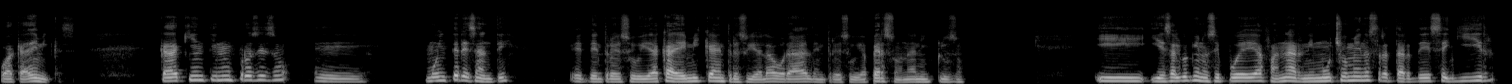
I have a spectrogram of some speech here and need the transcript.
académicas. Cada quien tiene un proceso eh, muy interesante dentro de su vida académica, dentro de su vida laboral, dentro de su vida personal incluso. Y, y, es algo que no se puede afanar, ni mucho menos tratar de seguir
